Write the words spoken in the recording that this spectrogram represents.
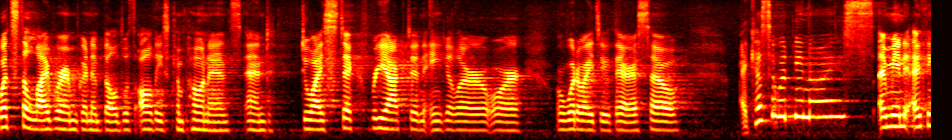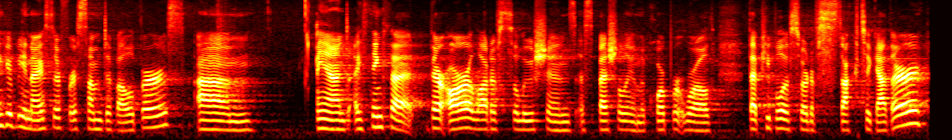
what's the library I'm going to build with all these components? And do I stick React and Angular, or, or what do I do there? So I guess it would be nice. I mean, I think it'd be nicer for some developers. Um, and I think that there are a lot of solutions, especially in the corporate world, that people have sort of stuck together.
